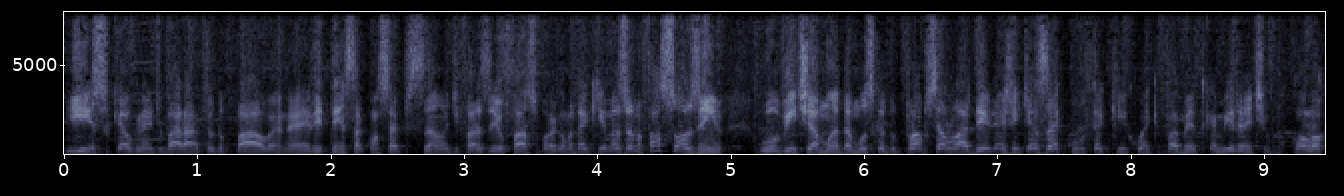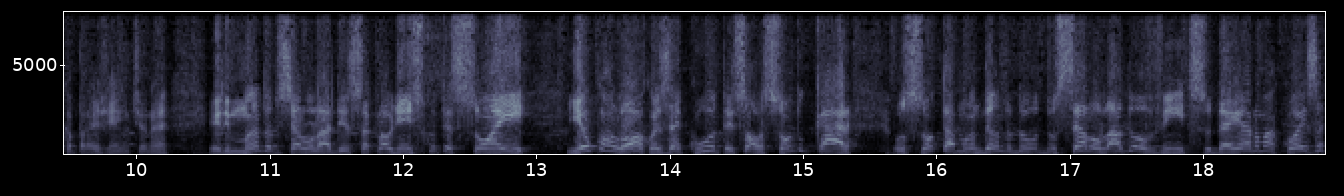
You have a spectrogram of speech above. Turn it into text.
E isso que é o grande barato do Power, né? Ele tem essa concepção de fazer, eu faço o programa daqui, mas eu não faço sozinho. O ouvinte já manda a música do próprio celular dele e a gente executa aqui com o equipamento que a Mirante coloca pra gente, né? Ele manda do celular dele, só Claudinho, escuta esse som aí. E eu coloco, executa, isso, ó, o som do cara. O som tá mandando do, do celular do ouvinte. Isso daí era uma coisa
